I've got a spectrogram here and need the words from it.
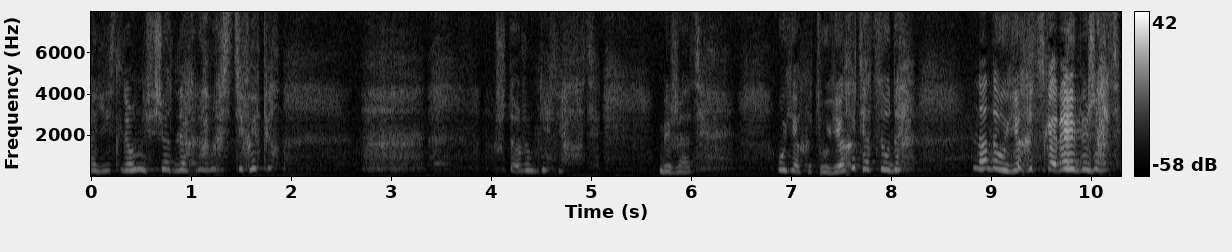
А если он еще для храбрости выпил? Что же мне делать? Бежать. Уехать, уехать отсюда. Надо уехать, скорее бежать.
